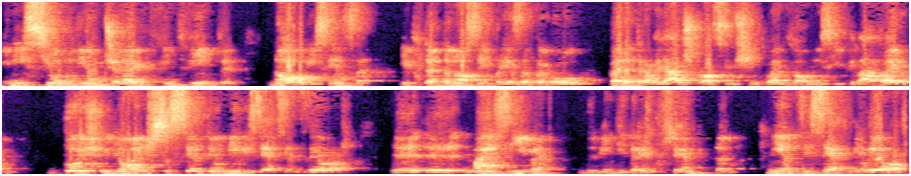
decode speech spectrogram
iniciou no dia 1 de janeiro de 2020 nova licença e, portanto, a nossa empresa pagou para trabalhar os próximos cinco anos ao município de Aveiro 2.061.700 euros, eh, eh, mais IVA de 23%, portanto, 507 mil euros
